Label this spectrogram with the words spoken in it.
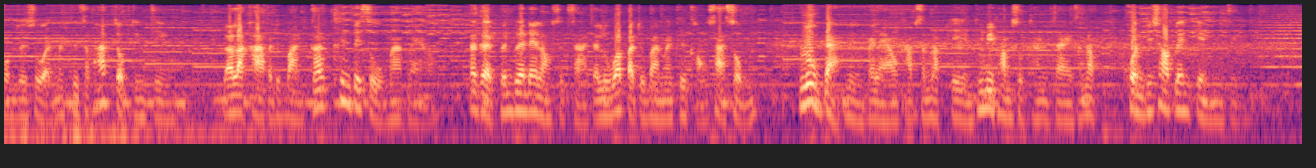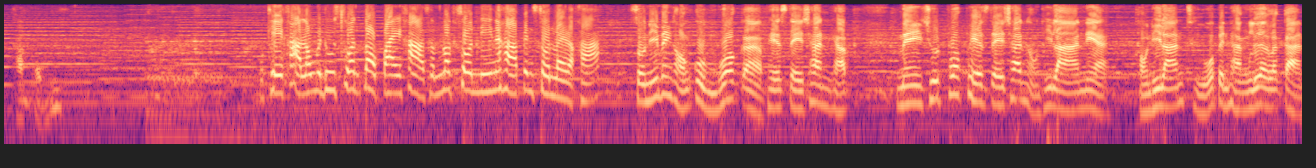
ลมๆสวยๆมันคือสภาพจบจริง ๆ แล้วราคาปัจจุบันก็ขึ้นไปสูงมากแล้ว ถ้าเกิดเพื่อนๆได้ลองศึกษาจะรู้ว่าปัจจุบันมันคือของสะสมรูปแบบหนึ่งไปแล้วครับสำหรับเกมที่มีความสุขทางใจสำหรับคนที่ชอบเล่นเกมจริงๆครับผมโอเคค่ะเรามาดูโซนต่อไปค่ะสำหรับโซนนี้นะคะ เป็นโซนอะไรเหรอคะโซนนี้เป็นของกลุ่มพวกอ่า PlayStation ครับ ในชุดพวก PlayStation ของที่ร้านเนี่ย ของที่ร้านถือว่าเป็นทางเลือกละกัน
